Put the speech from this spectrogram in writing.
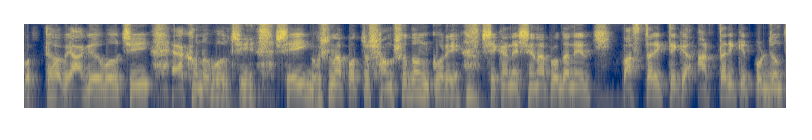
করতে হবে। আগেও বলছি এখনও বলছি। সেই ঘোষণাপত্র সংশোধন করে সেখানে সেনা প্রধানের পাঁচ তারিখ থেকে আট তারিখের পর্যন্ত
